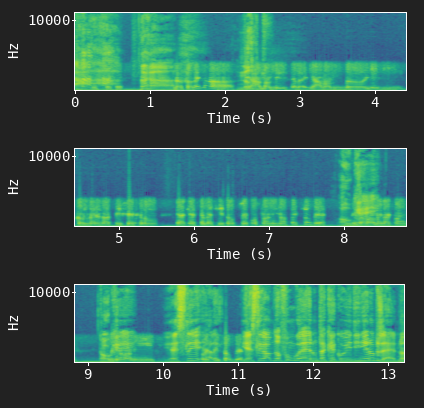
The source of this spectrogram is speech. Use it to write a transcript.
Ah. No to nemá. No. Já mám, její, tele, já mám uh, její konverzaci všechnu, jak SMSky to přeposlaný zase k sobě. OK. My to máme takhle OK, udělaný jestli, proti ale, sobě. jestli vám to funguje, no tak jako jedině dobře. No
